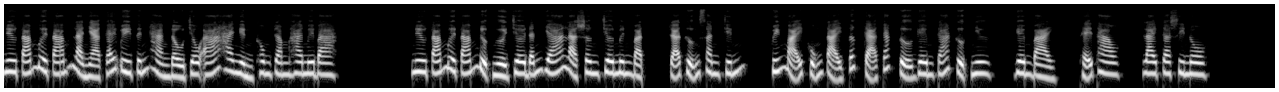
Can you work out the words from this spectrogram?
New 88 là nhà cái uy tín hàng đầu châu Á 2023. New 88 được người chơi đánh giá là sân chơi minh bạch, trả thưởng xanh chính, khuyến mãi khủng tại tất cả các tựa game cá cược như game bài, thể thao, live casino.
